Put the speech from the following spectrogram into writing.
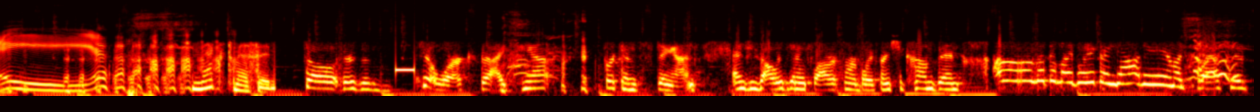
A. Next message. So there's this bitch at work that I can't freaking stand. And she's always getting flowers from her boyfriend. She comes in, oh, look at my boyfriend got me, and like flashes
